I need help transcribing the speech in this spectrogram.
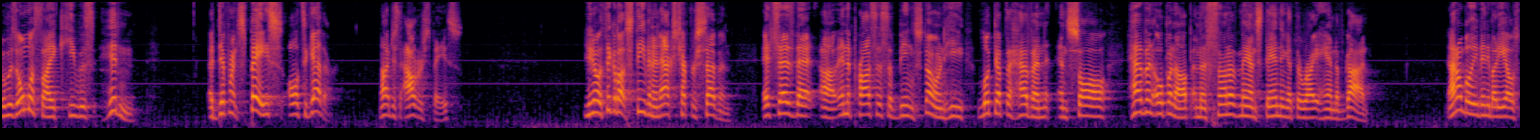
It was almost like he was hidden, a different space altogether, not just outer space. You know, think about Stephen in Acts chapter 7. It says that uh, in the process of being stoned, he looked up to heaven and saw heaven open up and the Son of Man standing at the right hand of God. I don't believe anybody else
